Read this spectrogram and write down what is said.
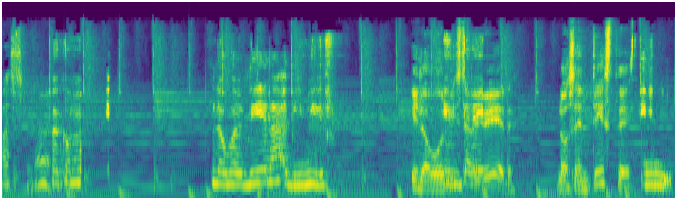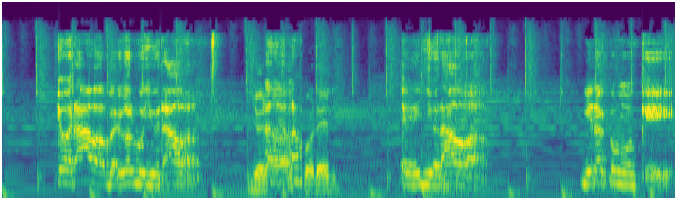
Ah. Fue como que lo volviera a vivir. Y lo volviste a vivir. Lo sentiste. Lloraba, golpe lloraba, Llorabas Agarra- por él. eh, lloraba. Y era como que,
